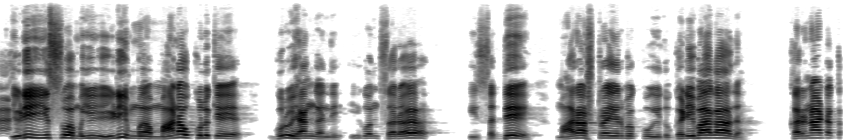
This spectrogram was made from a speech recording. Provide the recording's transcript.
ಅಂದಿ ಇಡೀ ವಿಶ್ವ ಈ ಇಡೀ ಮಾನವ ಕುಲಕ್ಕೆ ಗುರು ಹೆಂಗಂದಿ? ಈಗ ಒಂದು ಸರ ಈ ಸದ್ಯ ಮಹಾರಾಷ್ಟ್ರ ಇರಬೇಕು ಇದು ಗಡಿಭಾಗ ಅದ ಕರ್ನಾಟಕ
